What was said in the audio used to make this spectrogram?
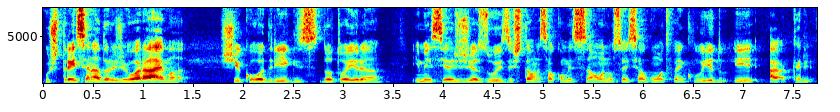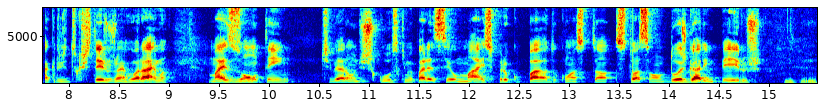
Os três senadores de Roraima, Chico Rodrigues, Doutor Irã e Messias de Jesus, estão nessa comissão. Eu não sei se algum outro foi incluído e acredito que estejam já em Roraima, mas ontem tiveram um discurso que me pareceu mais preocupado com a situação dos garimpeiros uhum.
